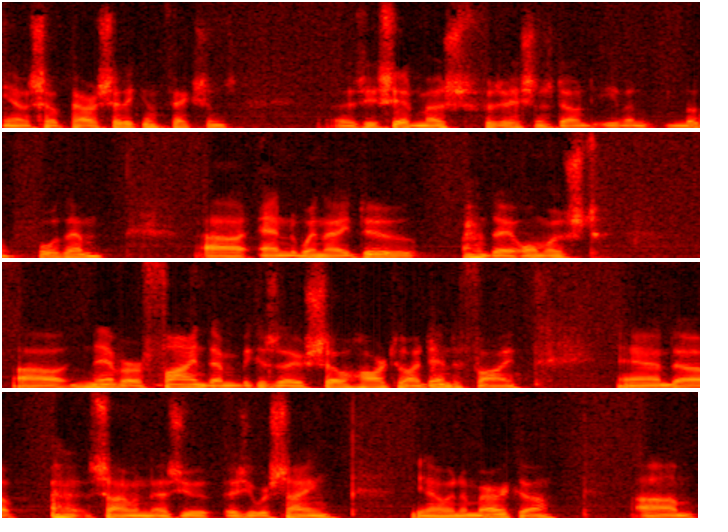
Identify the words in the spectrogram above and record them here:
you know, so parasitic infections, as you said, most physicians don't even look for them. Uh, and when they do, they almost uh, never find them because they're so hard to identify. And uh, Simon, as you as you were saying, you know, in America, um,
